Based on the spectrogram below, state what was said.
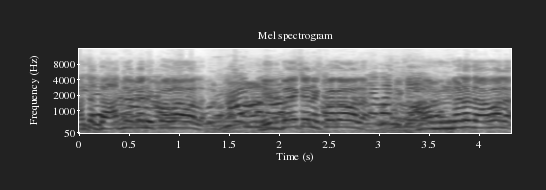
అంత దారుణ ఎక్కువ కావాలా? నిర్భయ కన్నా ఎక్కువ కావాలా? మా ముంగడ రావాలా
